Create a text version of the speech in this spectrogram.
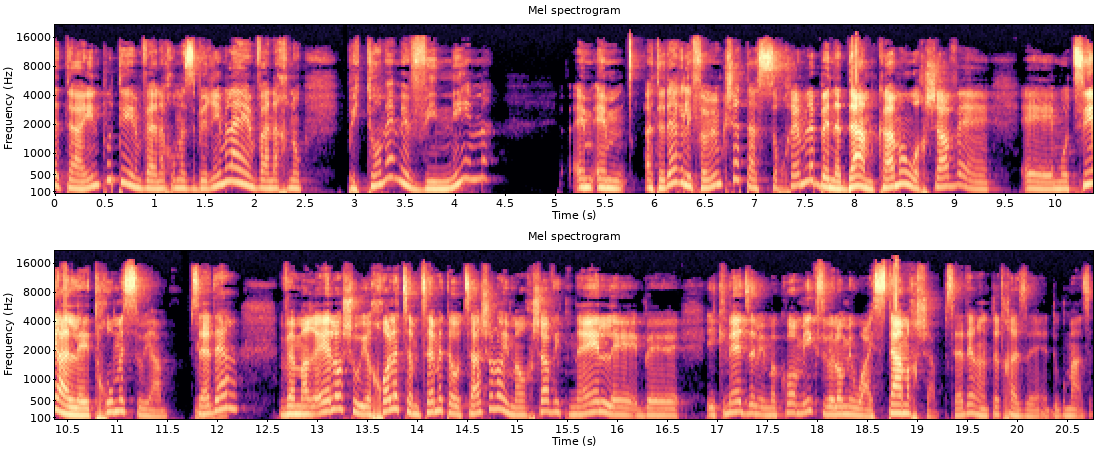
את האינפוטים, ואנחנו מסבירים להם, ואנחנו... פתאום הם מבינים, הם, הם, אתה יודע, לפעמים כשאתה סוכם לבן אדם כמה הוא עכשיו אה, אה, מוציא על אה, תחום מסוים, בסדר? Mm-hmm. ומראה לו שהוא יכול לצמצם את ההוצאה שלו אם הוא עכשיו יתנהל, אה, ב, יקנה את זה ממקום X ולא מ-Y, סתם עכשיו, בסדר? אני נותנת לך איזה דוגמה. זה.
